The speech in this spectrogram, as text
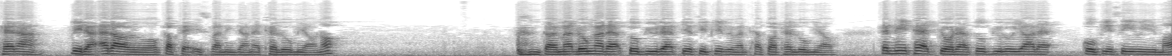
ခဲတာပြည်တာအဲ့ဒါကိုကပ်တဲ့ expanding ကြောင့်လည်းထည့်လို့မရအောင်နော်ဒါမှလုံးကတဲ့အသူပြုတဲ့ပစ္စည်းဖြစ်ပေမဲ့ထပ်သွားထည့်လို့မရအောင်တနေ့ထက်ကြော်တဲ့အသူပြုလို့ရတဲ့ကိုပစ္စည်းတွေမှာ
